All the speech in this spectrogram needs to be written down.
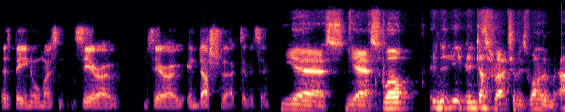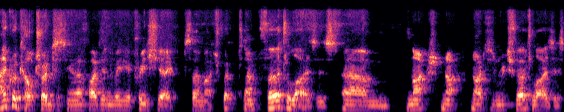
there's been almost zero zero industrial activity. Yes, yes. Well, in, in industrial activity is one of them. Agriculture, interesting enough, I didn't really appreciate so much, but plant fertilizers, um, nit- nit- nitrogen-rich fertilizers,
